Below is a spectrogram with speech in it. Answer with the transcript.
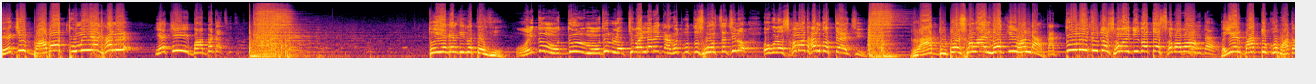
এ বাবা তুমি এখানে? এ কি বাবাটা তুই এখানে কি করতে হয়েছি ওই তো মধুর মধুর লক্ষ্মী ভান্ডারের কাগজপত্র সমস্যা ছিল, ওগুলো সমাধান করতে আছি রাত দুটোর সময় লক্ষ্মীর ভান্ডার তা তুমি দুটো সময় কি করতে এসছো বাবা এর বাদ তো খুব হাতা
